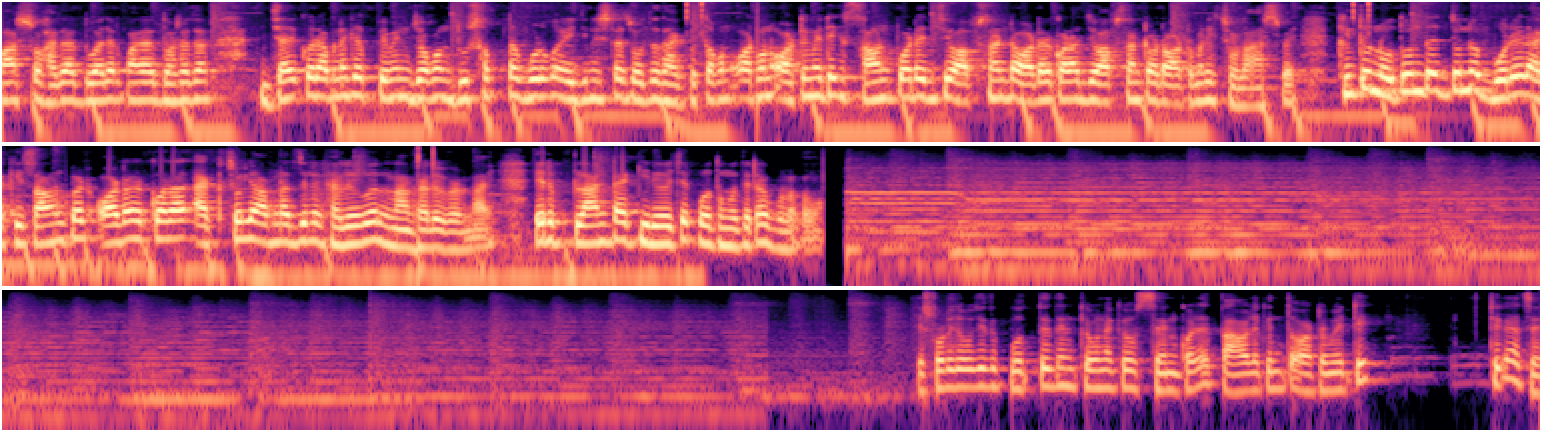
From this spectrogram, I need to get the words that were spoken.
পাঁচশো, হাজার, দু হাজার, পাঁচ হাজার, দশ হাজার, যাই করে আপনাকে পেমেন্ট যখন দু সপ্তাহ পুরো এই জিনিসটা চলতে থাকবে, তখন তখন অটোমেটিক সাউন্ড পডের যে অপশানটা অর্ডার করার যে অপশানটা ওটা অটোমেটিক চলে আসবে। কিন্তু নতুনদের জন্য বলে রাখি সাউন্ড প্যাড অর্ডার করা অ্যাকচুয়ালি আপনার জন্য ভ্যালুয়েবল না ভ্যালুয়েবল নয়। এর প্ল্যানটা কী রয়েছে? প্রথমত এটা বলে দেবো। স্টোরেজ যদি প্রত্যেকদিন কেউ না কেউ সেন্ড করে তাহলে কিন্তু অটোমেটিক ঠিক আছে?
